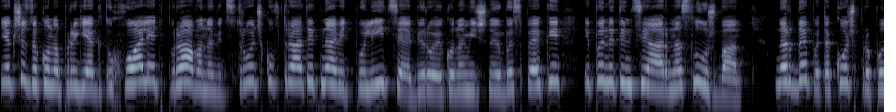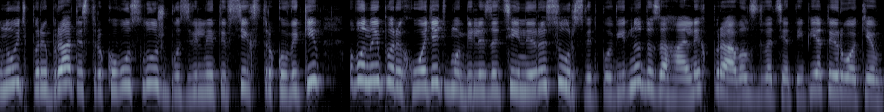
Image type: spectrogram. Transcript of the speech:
Якщо законопроєкт ухвалять, право на відстрочку втратить навіть поліція, бюро економічної безпеки і пенітенціарна служба. Нардепи також пропонують прибрати строкову службу, звільнити всіх строковиків. Вони переходять в мобілізаційний ресурс відповідно до загальних правил з 25 років.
